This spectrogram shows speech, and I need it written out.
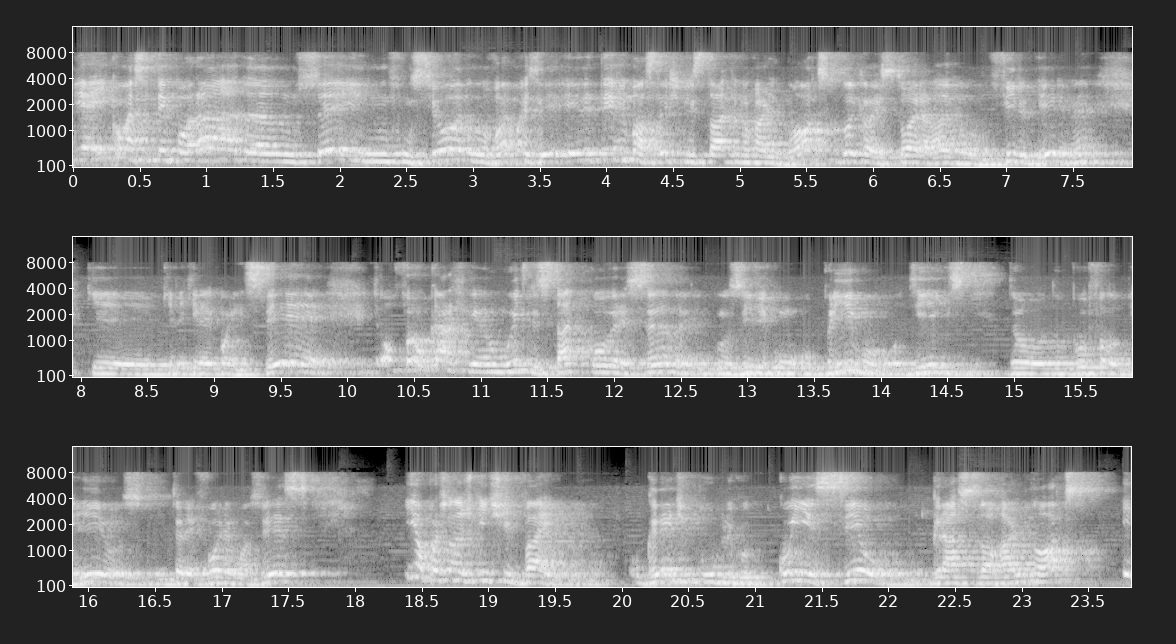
e aí começa a temporada, não sei, não funciona, não vai, mas ele teve bastante destaque no Hard Knocks, toda aquela história lá do filho dele, né? Que, que ele queria conhecer. Então foi um cara que ganhou muito destaque, conversando, inclusive com o primo, o Diggs, do, do Buffalo Bills, no telefone algumas vezes. E é um personagem que a gente vai, o grande público conheceu graças ao Hard Knocks e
